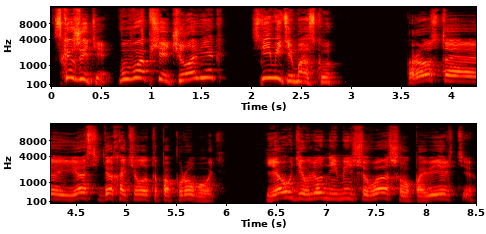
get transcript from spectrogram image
Скажите, вы вообще человек? Снимите маску. Просто я всегда хотел это попробовать. Я удивлен не меньше вашего, поверьте.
